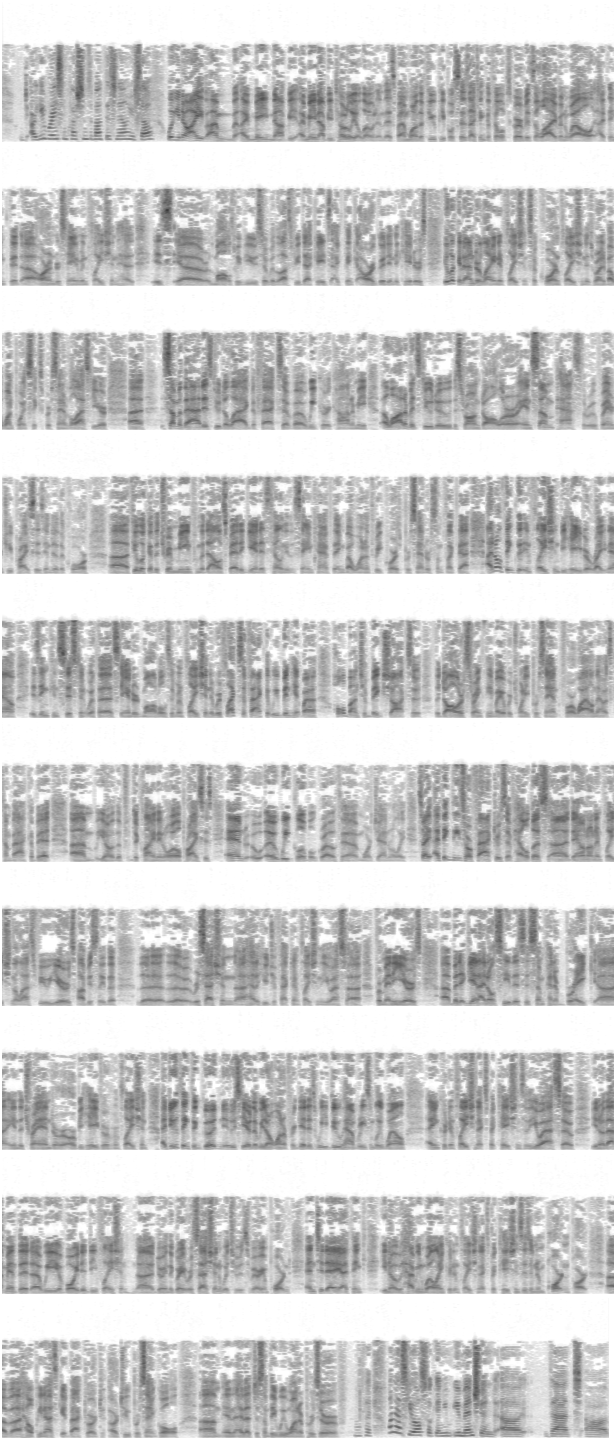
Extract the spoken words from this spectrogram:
are you raising questions about this now yourself? Well, you know, I, I'm, I may not be, I may not be totally alone in this, but I'm one of the few people who says I think the Phillips curve is alive and well. I think that uh, our understanding of inflation has, is uh, the models we've used over the last few decades. I think are good indicators. You look at underlying inflation, so core inflation is running about 1.6 percent of the last year. Uh, some of that is due to lagged effects of a weaker economy. A lot of it's due to the strong dollar and some pass through of energy prices into the core. Uh, if you look at the trim mean from the Dallas Fed again, it's telling you the same kind of thing, about one and three quarters percent or something like that. I don't think that inflation behavior right now is inconsistent with uh, standard models of inflation. It reflects the fact that we've been hit by a whole bunch of big shocks. The dollar strengthening by over 20% for a while now. It's come back back a bit. Um, you know, the f- decline in oil prices and uh, weak global growth uh, more generally. So I, I think these are factors that have held us uh, down on inflation the last few years. Obviously, the the, the recession uh, had a huge effect on inflation in the U.S. Uh, for many years. Uh, but again, I don't see this as some kind of break in the trend or, or behavior of inflation. I do think the good news here that we don't want to forget is we do have reasonably well anchored inflation expectations in the U.S. So you know that meant that we avoided deflation during the Great Recession, which was very important. And today, I think you know having well anchored inflation expectations is an important part of uh, helping us get back to our our two percent goal. Um, and, and that's just something we want to preserve. Okay. I want to ask you also again. You, you mentioned. Uh, that uh,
